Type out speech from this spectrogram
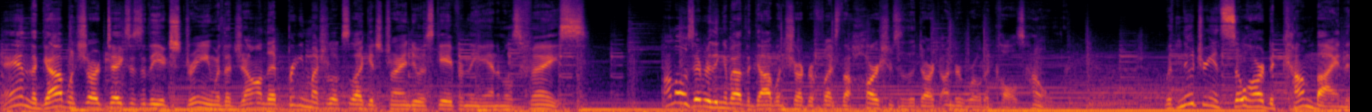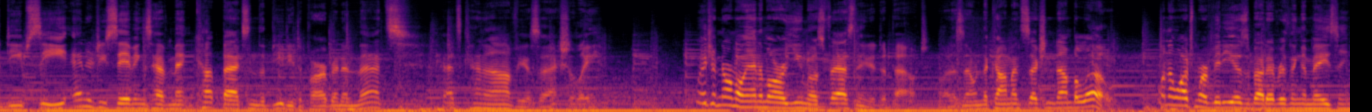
And the goblin shark takes us to the extreme with a jaw that pretty much looks like it's trying to escape from the animal's face. Almost everything about the goblin shark reflects the harshness of the dark underworld it calls home. With nutrients so hard to come by in the deep sea, energy savings have meant cutbacks in the beauty department, and that's that's kinda obvious actually. Which normal animal are you most fascinated about? Let us know in the comments section down below. Want to watch more videos about everything amazing?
